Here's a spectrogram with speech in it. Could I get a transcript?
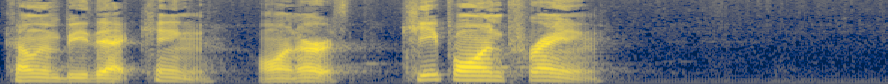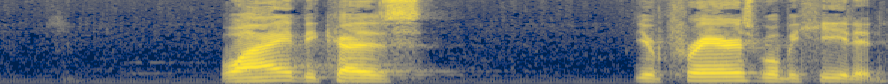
Come and be that king on earth. Keep on praying. Why? Because your prayers will be heeded.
